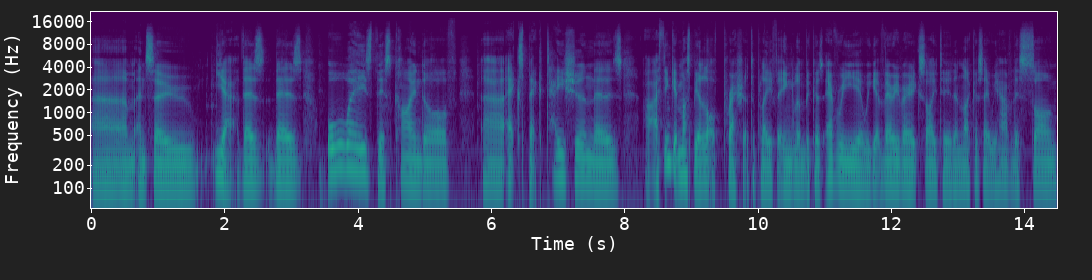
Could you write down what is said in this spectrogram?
Um, and so, yeah, there's there's always this kind of uh, expectation. There's, I think it must be a lot of pressure to play for England because every year we get very, very excited. And like I say, we have this song.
